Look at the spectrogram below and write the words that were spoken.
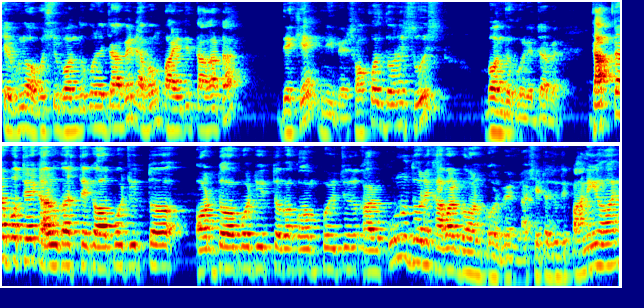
সেগুলো অবশ্যই বন্ধ করে যাবেন এবং বাড়িতে তালাটা দেখে নিবেন। সকল ধরনের সুইচ বন্ধ করে যাবেন। যাত্রাপথে কারও কাছ থেকে অপরিচিত, অর্ধ অপরিচিত বা কম পরিচিত কারও কোনো ধরনের খাবার গ্রহণ করবেন না। সেটা যদি পানীয় হয়,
